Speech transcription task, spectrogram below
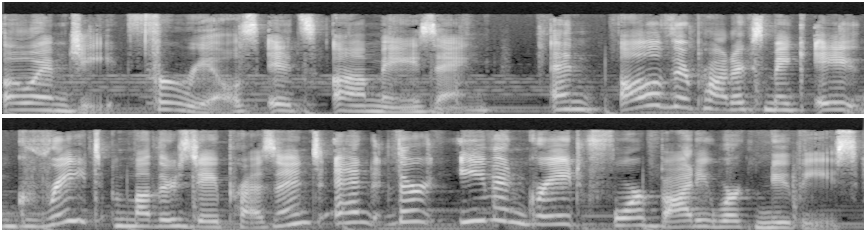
OMG, for reals, it's amazing. And all of their products make a great Mother's Day present, and they're even great for bodywork newbies.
